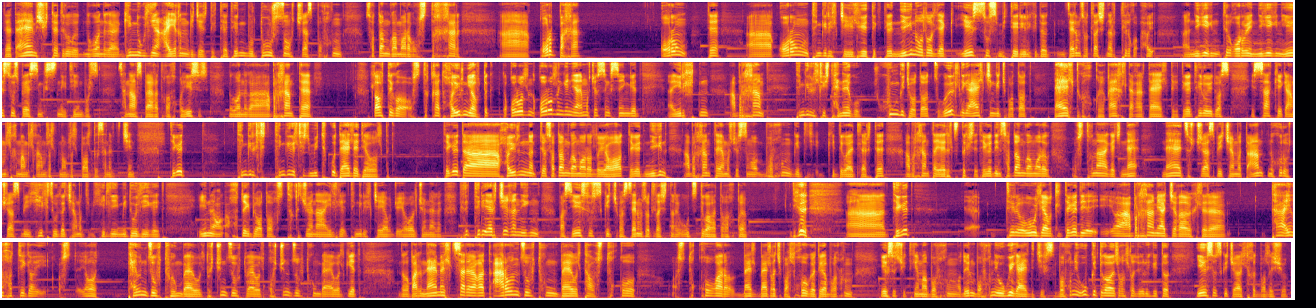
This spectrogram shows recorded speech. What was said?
тэгээд аимшигтай тэр нөгөө нэг гим нүглийн аягна гэж ярьдаг. Те тэр нь бүр дүүрсэн учраас бурхан Содом Гоморог устгахаар а 3 баха. 3 те а гурван тэнгэр хилчээ илгээдэг. Тэгээ нэг нь бол яг Есүс мэтэр ерөнхийдөө зарим судлаач нар тэр нэгийг нь тэр гурвын нэгийг нь Есүс байсан гэсэн нэг тийм бүр санаа бас байгаад байгаа байхгүй Есүс нөгөө нэг Авраамтай Лотыг устгах гад хоёр нь явдаг. Гурвал гурвалангийн ямар ч байсан гэсэн ингээд эрэхт нь Авраам тэнгэр хэлчихэж таниагүй хүн гэж бодоод зүгээр л нэг айлчин гэж бодоод дайлдаг байхгүй юу гайхалтайгаар дайлдаг. Тэгээд тэр үед бас Исаакийг амлах амлах амлалт амлалт болдог санагдаж байна. Тэгээд тэнгэр тэнгэр хэлчихэж мэдхгүй дайлаад явуулдаг. Тэгээд хоёр нь тэр Содом Гомор руу яваад тэгээд нэг нь Авраамтай ямар ч байсан бурхан гэдэг байдлаар те Авраамтай ярилцдаг шээ. Тэгээд энэ Содом Гоморыг устгана гэж найз учраас би чамд анд нөхөр учраас би хийх зүйлээ чамд хэлий мэдүүлье гэд энэ хотыг би одоо устгах гэж байна тэнгэр хэлчээ явж явуулж байна гэд. Тэгэхээр тэр ярьж байгаа нэгэн бас Есүс гэж бас зарим судлаач нар үздэг байгаа даа байхгүй юу. Тэгэхээр аа тэгэд тэр үйл явдал тэгээд Авраам яаж байгаа вэ гэхээр та энэ хотыг ёо 50 зөвхт хүн байвал 40 зөвхт байвал 30 зөвхт хүн байвал гээд нөгөө баг 8-алтсаар байгаад 10 зөвхт хүн байвал та устдахгүй устдахгүйгээр байл байлгаж болох уу гэдэг бурхан Есүс гэдэг юм а бурхан одоо ер нь бурханы үгийг айлдаж ирсэн. Бурханы үг гэдэг ойлголт бол ерөнхийдөө Есүс гэж ойлгоход болно шүү.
